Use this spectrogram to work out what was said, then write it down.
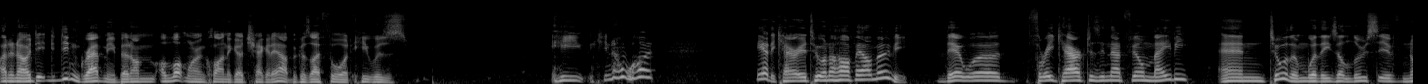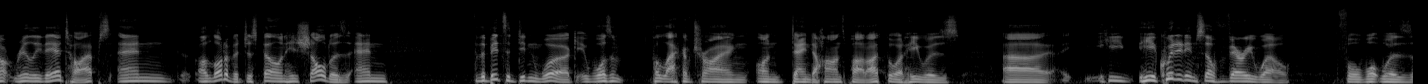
I don't know. It, di- it didn't grab me, but I'm a lot more inclined to go check it out because I thought he was. He, you know what? He had to carry a two and a half hour movie. There were three characters in that film, maybe, and two of them were these elusive, not really their types, and a lot of it just fell on his shoulders. And for the bits that didn't work, it wasn't for lack of trying on Dane DeHaan's part. I thought he was uh, he he acquitted himself very well for what was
